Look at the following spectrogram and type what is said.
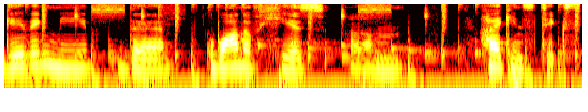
giving me the one of his um, hiking sticks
